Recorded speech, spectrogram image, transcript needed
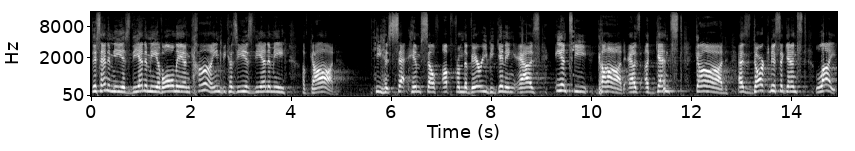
this enemy is the enemy of all mankind because he is the enemy of God. He has set himself up from the very beginning as anti God, as against God, as darkness against light,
